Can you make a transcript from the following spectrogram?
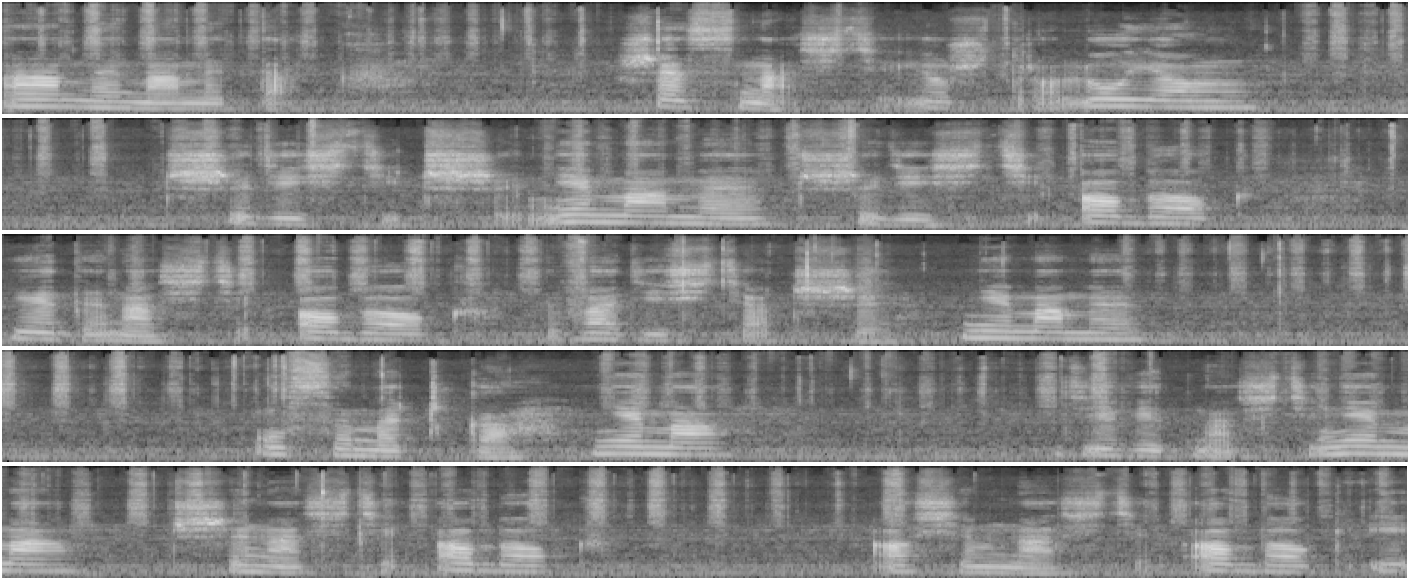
a my mamy tak 16 już trolują 33 nie mamy 30 obok 11 obok 23 nie mamy. Ósemeczka. Nie ma. 19 nie ma, 13 obok, 18 obok i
